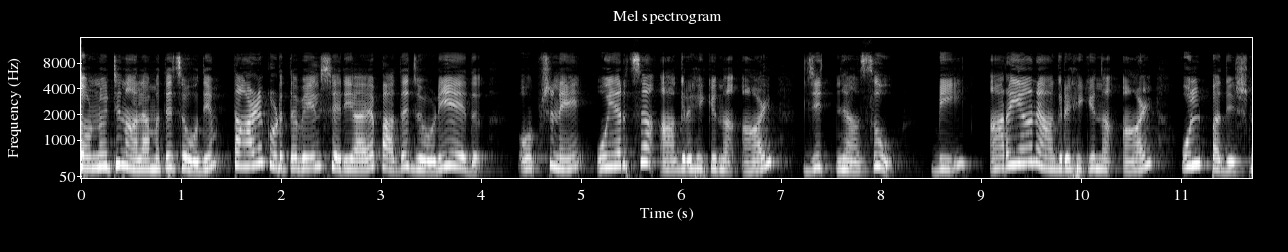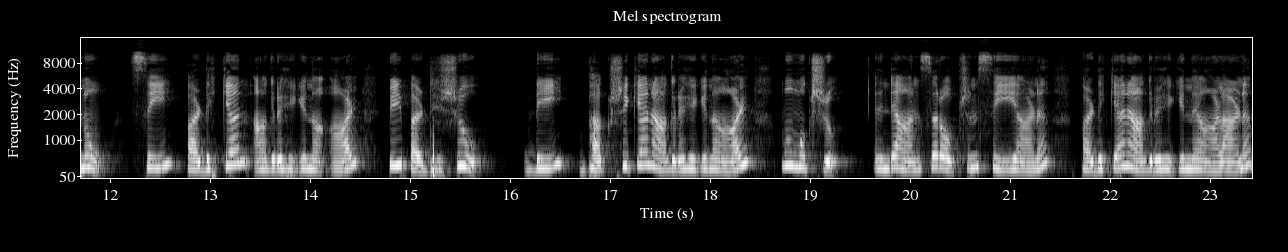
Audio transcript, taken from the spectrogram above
തൊണ്ണൂറ്റി നാലാമത്തെ ചോദ്യം താഴെ കൊടുത്തവയിൽ ശരിയായ പദജോഡി ഏത്? ഓപ്ഷൻ എ ഉയർച്ച ആഗ്രഹിക്കുന്ന ആൾ ജിജ്ഞാസു. ബി അറിയാൻ ആഗ്രഹിക്കുന്ന ആൾ ഉൽപതിഷ്ണു സി പഠിക്കാൻ ആഗ്രഹിക്കുന്ന ആൾ പി പഠിഷു ഡി ഭക്ഷിക്കാൻ ആഗ്രഹിക്കുന്ന ആൾ മുമുക്ഷു. ഇതിന്റെ ആൻസർ ഓപ്ഷൻ സി ആണ്. പഠിക്കാൻ ആഗ്രഹിക്കുന്ന ആളാണ്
